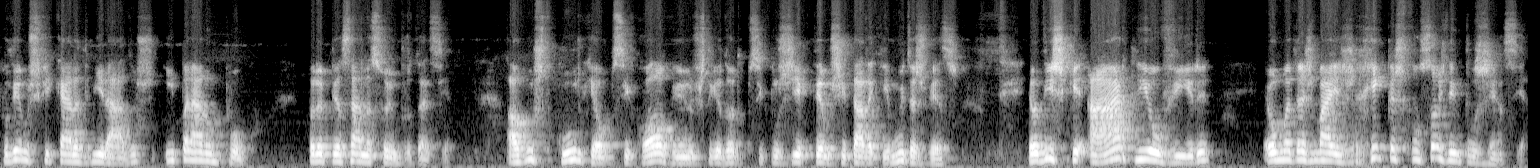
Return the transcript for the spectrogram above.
podemos ficar admirados e parar um pouco para pensar na sua importância. Augusto Cury, que é um psicólogo e um investigador de psicologia que temos citado aqui muitas vezes, ele diz que a arte de ouvir é uma das mais ricas funções de inteligência.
